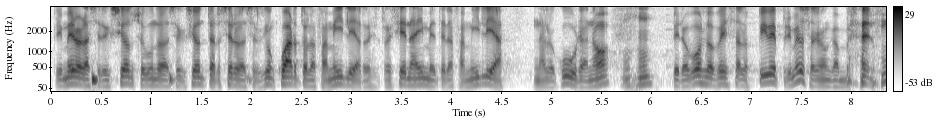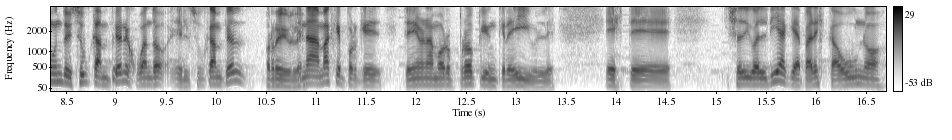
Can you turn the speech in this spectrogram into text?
primero la selección, segundo la selección, tercero la selección, cuarto la familia, re- recién ahí meter la familia, una locura, ¿no? Pero vos los ves a los pibes, primero salieron campeones del mundo y subcampeones jugando el subcampeón, Horrible. nada más que porque tenían un amor propio increíble. Este, yo digo, el día que aparezca uno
